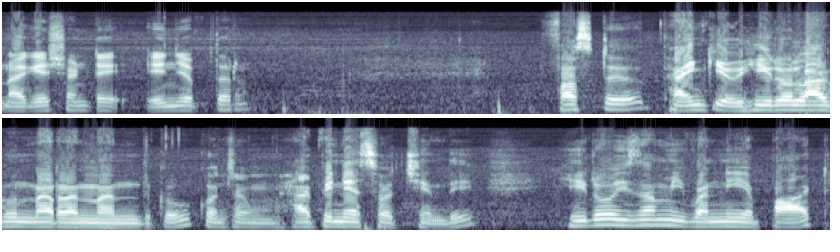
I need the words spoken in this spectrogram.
నాగేష్ అంటే ఏం చెప్తారు? ఫస్ట్ థ్యాంక్ యూ హీరో లాగా ఉన్నారన్నందుకు కొంచెం హ్యాపీనెస్ వచ్చింది. హీరోయిజం ఇవన్నీ ఏ పార్ట్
